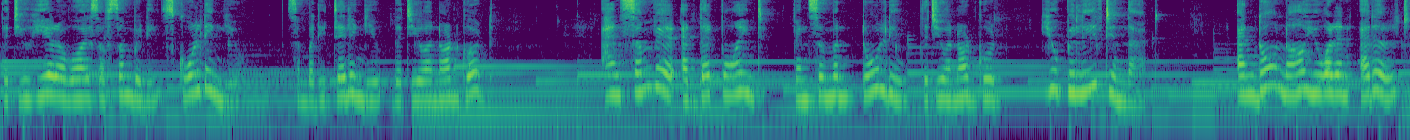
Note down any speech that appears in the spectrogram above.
that you hear a voice of somebody scolding you, somebody telling you that you are not good. And somewhere at that point, when someone told you that you are not good, you believed in that. And though now you are an adult,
